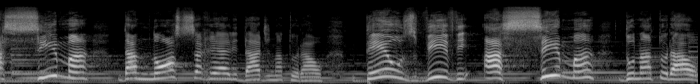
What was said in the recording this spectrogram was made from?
acima da nossa realidade natural. Deus vive acima do natural.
